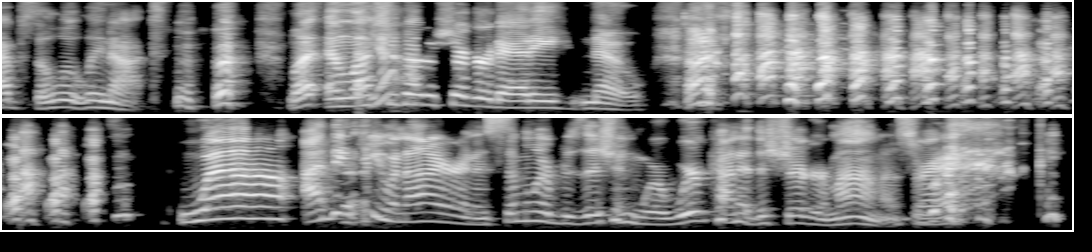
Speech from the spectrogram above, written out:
Absolutely not. Unless you Yeah. got a sugar daddy, no. Well, I think you and I are in a similar position where we're kind of the sugar mamas, right?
